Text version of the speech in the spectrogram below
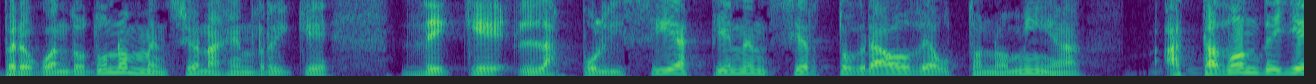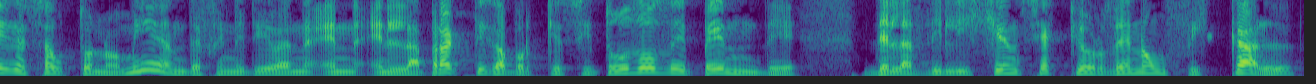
Pero cuando tú nos mencionas, Enrique, de que las policías tienen cierto grado de autonomía, ¿hasta dónde llega esa autonomía en definitiva en, en, en la práctica? Porque si todo depende de las diligencias que ordena un fiscal,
